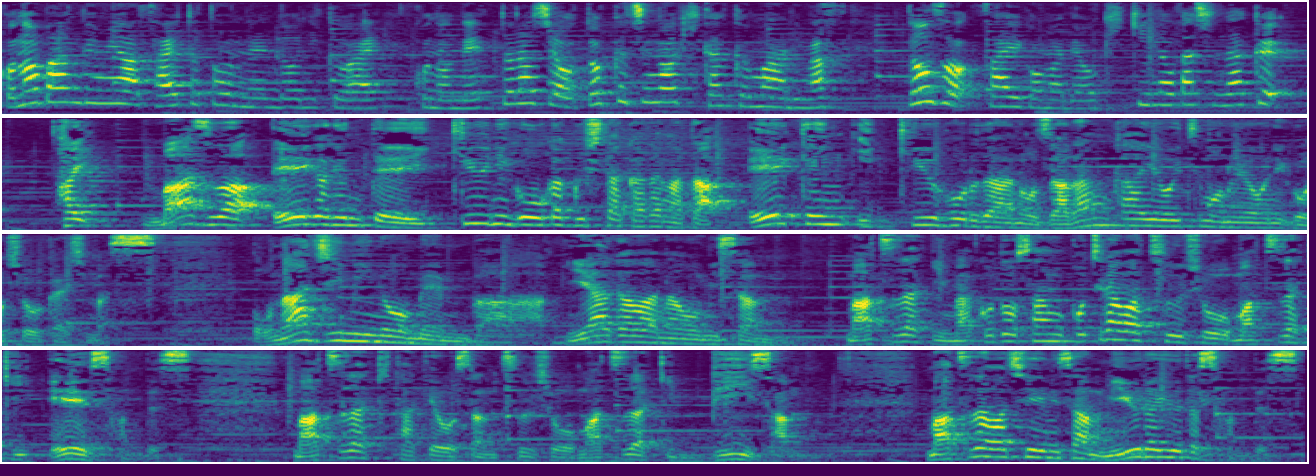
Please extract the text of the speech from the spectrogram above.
この番組はサイトとの連動に加えこのネットラジオ独自の企画もありますどうぞ最後までお聞き逃しなく。はいまずは映画限定1級に合格した方々英検1級ホルダーの座談会をいつものようにご紹介します。おなじみのメンバー宮川直美さん松崎誠さんこちらは通称松崎 A さんです。松崎武雄さん通称松崎 B さん。松田千恵美さん三浦優太さんです。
